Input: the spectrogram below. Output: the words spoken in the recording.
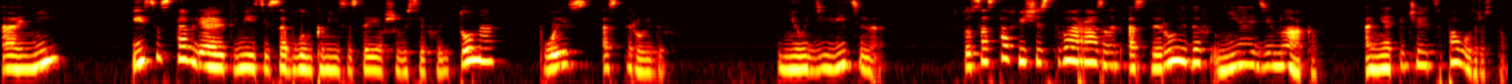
Они и составляют вместе с обломками несостоявшегося фаэтона пояс астероидов. Неудивительно, что состав вещества разных астероидов не одинаков, они отличаются по возрасту.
